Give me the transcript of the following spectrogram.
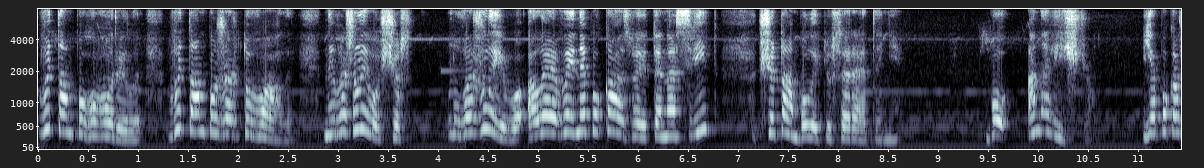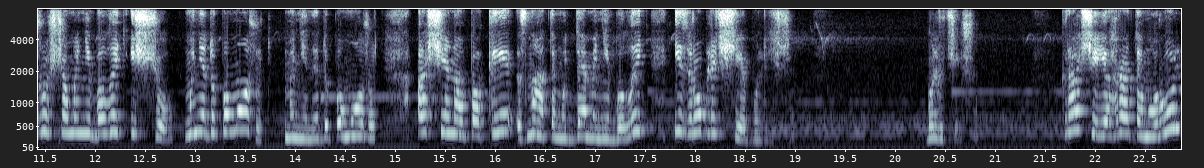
Ви там поговорили, ви там пожартували. Неважливо, що ну важливо, але ви не показуєте на світ, що там болить усередині. Бо а навіщо? Я покажу, що мені болить і що. Мені допоможуть? Мені не допоможуть. А ще навпаки, знатимуть, де мені болить, і зроблять ще боліше. Болючіше. Краще я гратиму роль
